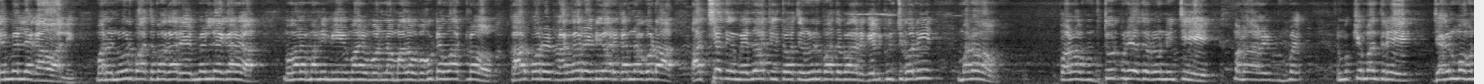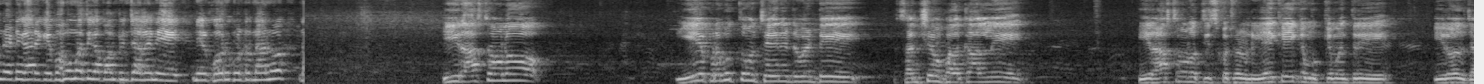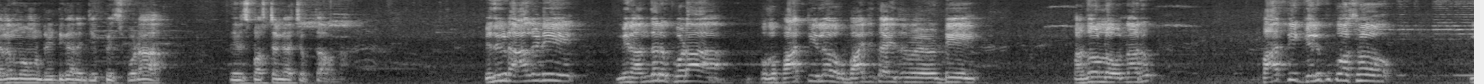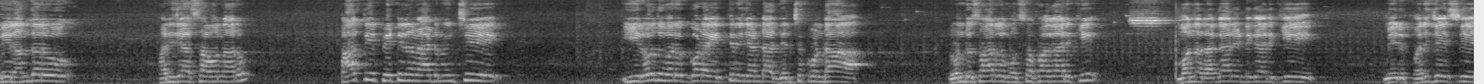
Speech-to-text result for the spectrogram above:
ఎమ్మెల్యే కావాలి. మన నూరి ఫాతిమా గారు ఎమ్మెల్యేగా మన మన మీ మన మొన్న మన ఒకటో వాటిలో కార్పొరేట్ రంగారెడ్డి గారి కన్నా కూడా అత్యధిక మెజార్టీతో నూరి ఫాతిమా గారు గెలిపించుకొని మనం మన తూర్పు నియోజకవర్గం నుంచి మన ముఖ్యమంత్రి జగన్మోహన్ రెడ్డి గారికి బహుమతిగా పంపించాలని నేను కోరుకుంటున్నాను. ఈ రాష్ట్రంలో ఏ ప్రభుత్వం చేయనటువంటి సంక్షేమ పథకాల్ని ఈ రాష్ట్రంలో తీసుకొచ్చినటువంటి ఏకైక ముఖ్యమంత్రి ఈరోజు జగన్మోహన్ రెడ్డి గారు అని చెప్పేసి కూడా నేను స్పష్టంగా చెప్తా ఉన్నా. ఎందుకంటే ఆల్రెడీ మీరు అందరూ కూడా ఒక పార్టీలో ఒక బాధ్యతాయుతమైనటువంటి పదవుల్లో ఉన్నారు. పార్టీ గెలుపు కోసం మీరందరూ పనిచేస్తూ ఉన్నారు. పార్టీ పెట్టిన నాటి నుంచి ఈ రోజు వరకు కూడా ఎత్తిన జెండా దించకుండా రెండుసార్లు ముస్తఫా గారికి మొన్న రంగారెడ్డి గారికి మీరు పనిచేసి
